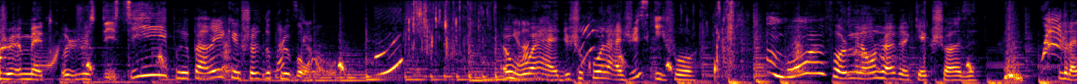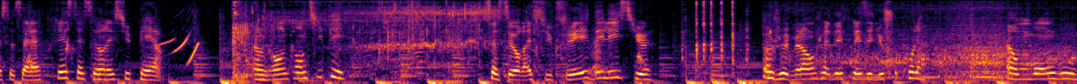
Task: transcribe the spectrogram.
Je vais mettre juste ici et préparer quelque chose de plus bon. Ouais, du chocolat, juste ce qu'il faut. Bon, faut le mélanger avec quelque chose. De la sauce à la fraise, ça serait super. En grande quantité. Ça sera sucré et délicieux. Je vais mélanger des fraises et du chocolat. Un bon goût.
